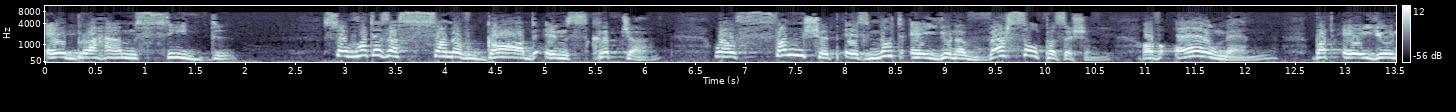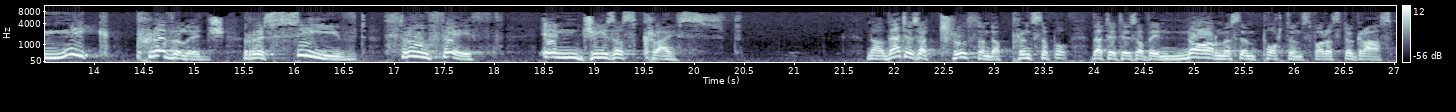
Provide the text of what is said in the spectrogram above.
Abraham's seed. So what is a son of God in scripture? Well, sonship is not a universal position of all men, but a unique privilege received through faith in Jesus Christ. Now that is a truth and a principle that it is of enormous importance for us to grasp.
